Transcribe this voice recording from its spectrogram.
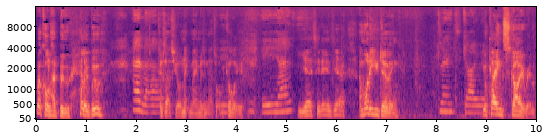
We'll call her Boo. Hello, Boo. Hello. Because that's your nickname, isn't it? That's what we call you. Yes, Yes, it is, yeah. And what are you doing? playing Skyrim. You're playing Skyrim.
